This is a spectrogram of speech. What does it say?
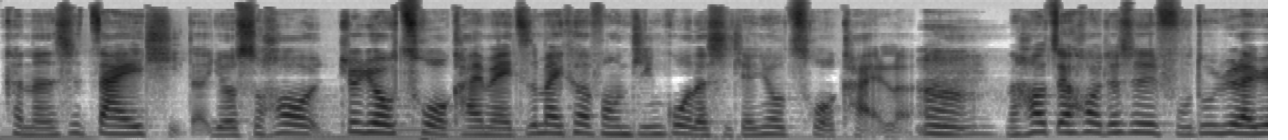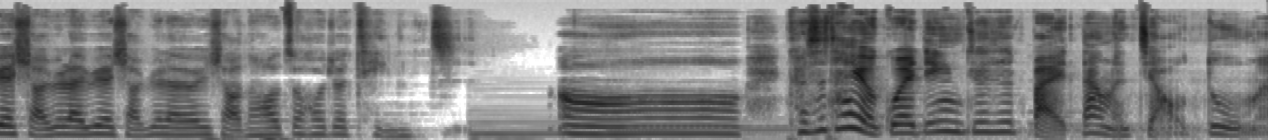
可能是在一起的，有时候就又错开，每支麦克风经过的时间又错开了，嗯，然后最后就是幅度越来越小，越来越小，越来越小，然后最后就停止。哦，可是它有规定就是摆荡的角度吗？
